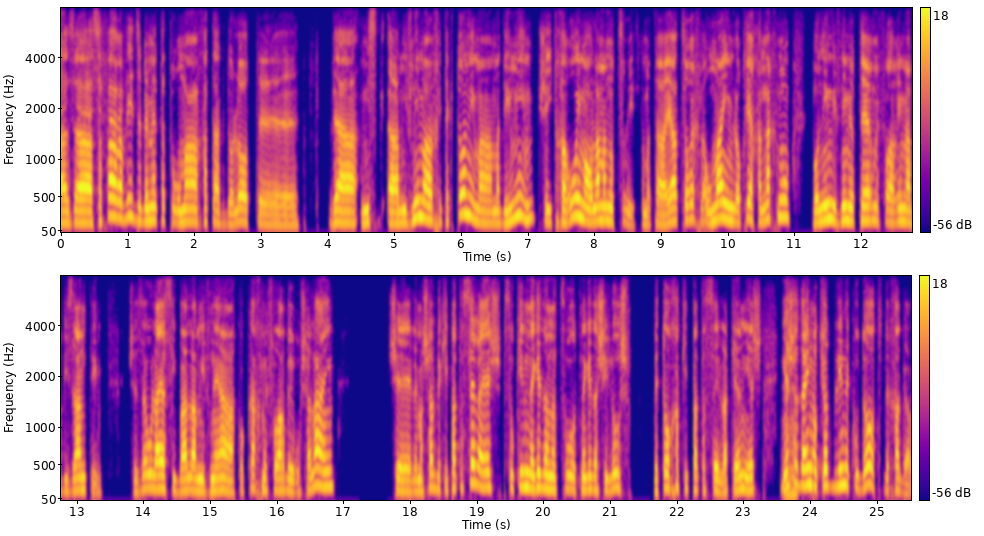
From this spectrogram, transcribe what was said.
אז השפה הערבית זה באמת התרומה אחת הגדולות והמבנים הארכיטקטוניים המדהימים שהתחרו עם העולם הנוצרי. זאת אומרת היה צורך לאומיים להוכיח אנחנו בונים מבנים יותר מפוארים מהביזנטים, שזה אולי הסיבה למבנה הכל כך מפואר בירושלים, שלמשל בכיפת הסלע יש פסוקים נגד הנצרות, נגד השילוש בתוך הכיפת הסלע, כן? יש, יש. עדיין אותיות בלי נקודות, דרך אגב.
